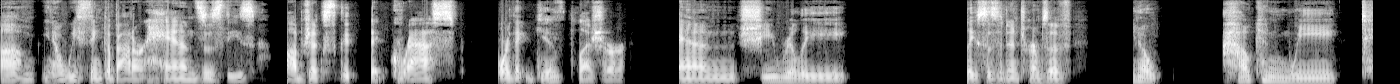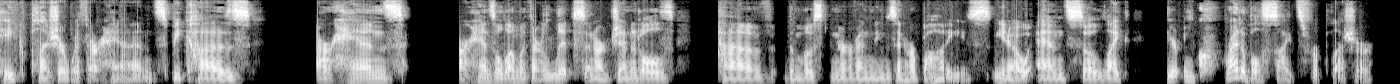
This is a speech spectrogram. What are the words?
Um, you know, we think about our hands as these objects that, that grasp or that give pleasure. And she really places it in terms of, you know, how can we take pleasure with our hands? Because our hands, our hands along with our lips and our genitals have the most nerve endings in our bodies, you know, and so like they're incredible sites for pleasure.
